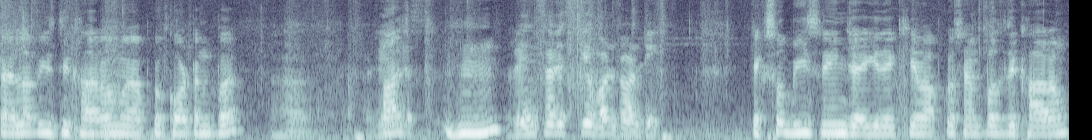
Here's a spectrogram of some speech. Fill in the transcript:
पहला पीस दिखा रहा हूँ मैं आपको कॉटन पर। हाँ आज रेंज हम्म। रेंज सर इसकी 120 120 रेंज जाएगी देखिए मैं आपको सैंपल्स दिखा रहा हूँ।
